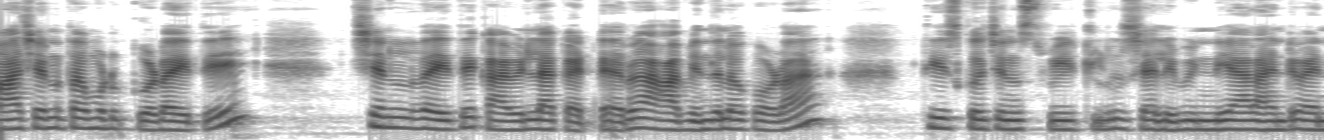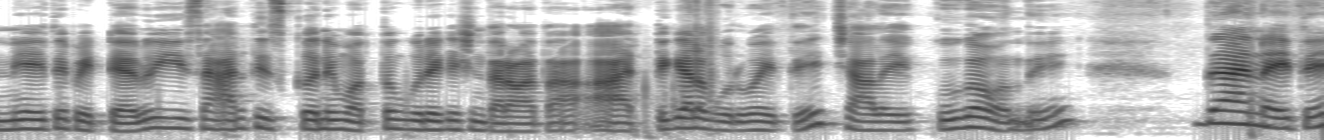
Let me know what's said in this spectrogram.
మా చిన్న తమ్ముడికి కూడా అయితే చిన్నదైతే కావిళ్ళా కట్టారు. ఆ బిందెలో కూడా తీసుకొచ్చిన స్వీట్లు చలిబిండి అలాంటివన్నీ అయితే పెట్టారు. ఈసారి తీసుకొని మొత్తం ఊరేగేసిన తర్వాత ఆ అరటిగల బరువు అయితే చాలా ఎక్కువగా ఉంది. దాన్ని అయితే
